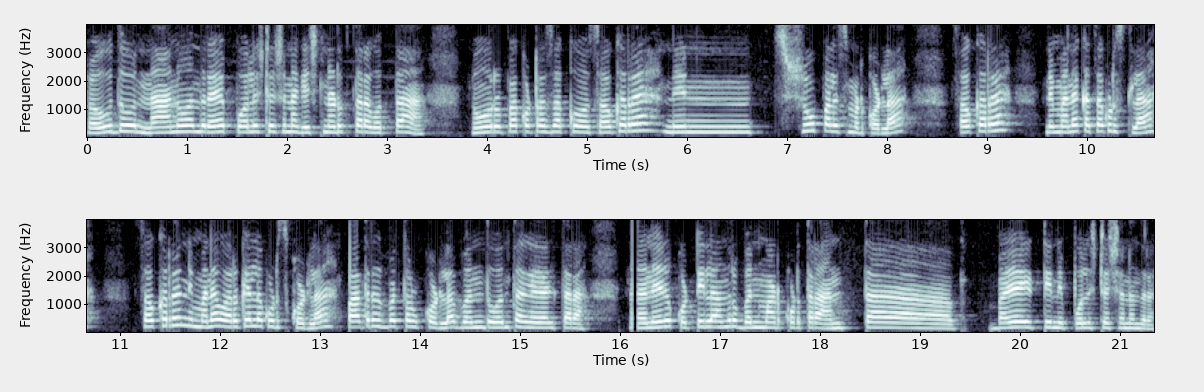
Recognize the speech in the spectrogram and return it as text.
ಹೌದು ನಾನು ಅಂದರೆ ಪೊಲೀಸ್ ಸ್ಟೇಷನಾಗ ಎಷ್ಟು ನಡುಕ್ತಾರ ಗೊತ್ತಾ? ನೂರು ರೂಪಾಯಿ ಕೊಟ್ಟರೆ ಸಾಕು. ಸೌಕರ್ಯ ನಿನ್ನ ಶೂ ಪಾಲಿಸ್ ಮಾಡಿಕೊಡ್ಲಾ? ಸೌಕರ್ಯ ನಿಮ್ಮ ಮನೆ ಕಸ ಗುಡಿಸ್ಲಾ ಸೌಕರ್ಯ ನಿಮ್ಮ ಮನೆ ಹೊರಗೆಲ್ಲ ಕುಡಿಸ್ಕೊಡ್ಲಾ? ಪಾತ್ರದ ಬಟ್ಟೆ ಕೊಡ್ಲಾ ಬಂದು ಅಂತ ಹೇಳ್ತಾರ. ನಾನೇನು ಕೊಟ್ಟಿಲ್ಲ ಅಂದರೂ ಬಂದು ಮಾಡಿಕೊಡ್ತಾರ. ಅಂತ ಭಯ ಇಟ್ಟಿನಿ ಪೊಲೀಸ್ ಸ್ಟೇಷನ್ ಅಂದ್ರೆ.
